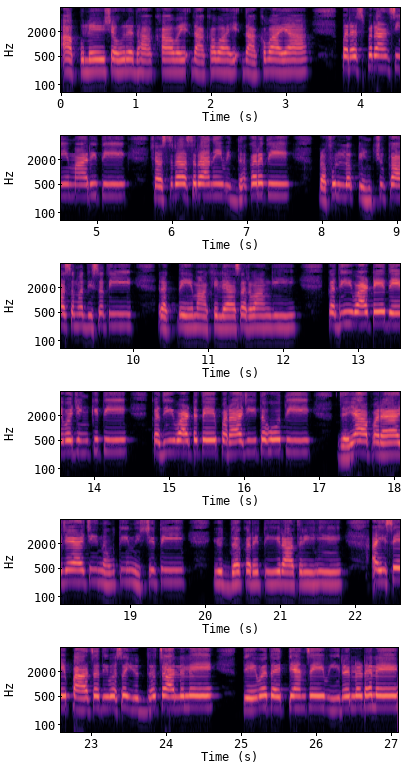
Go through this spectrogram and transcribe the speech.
आपुले शौर्य दाखवाय दाखवाय दाखवाया. परस्परांशी मारिती शस्त्रास्त्रांनी विद्ध करती प्रफुल्ल किंचुका सम दिसती? रक्ते माखिल्या सर्वांगी. कधी वाटे देव जिंकिती? कधी वाटते पराजित होती? जया पराजयाची नव्हती निश्चिती. युद्ध करीती रात्रीही. ऐसे पाच दिवस युद्ध चालले. देव दैत्यांचे वीर लढले.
